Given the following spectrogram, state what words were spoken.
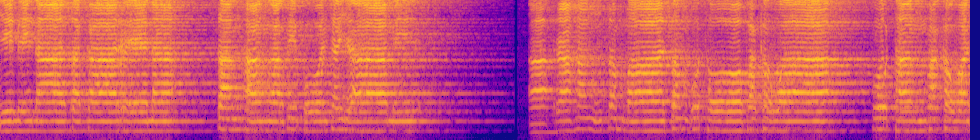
อิมินาสการเรนะสังฆังอภิปูชยามิอะระหังสัมมาสัมพุทโธภะคะวา พุทธังภะควัน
